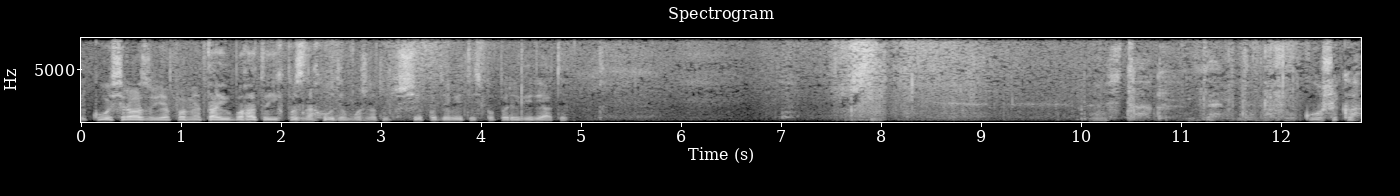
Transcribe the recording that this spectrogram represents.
якогось разу, я пам'ятаю, багато їх познаходив, можна тут ще подивитись, поперевіряти. Ось так, йдемо до нашого кошика.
